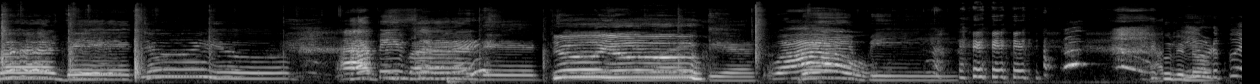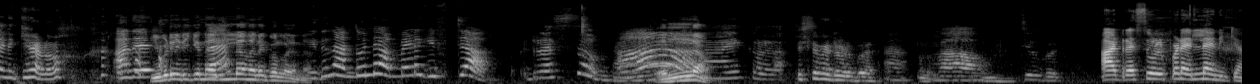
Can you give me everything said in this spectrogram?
birthday to you happy birthday to you wow baby ഉടുപ്പ് എനിക്കാണോ? അതെ. ഇവിടെ ഇരിക്കുന്ന എല്ലാം നിനക്കുള്ള തന്നെ. ഇത് നന്ദുന്റെ അമ്മയുടെ ഗിഫ്റ്റാ ഡ്രസ്സും. എല്ലാം ഇഷ്ടപ്പെട്ടു ഗുഡ് ആ. ഡ്രസ് ഉൾപ്പെടെ എല്ലാം. എനിക്കാ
